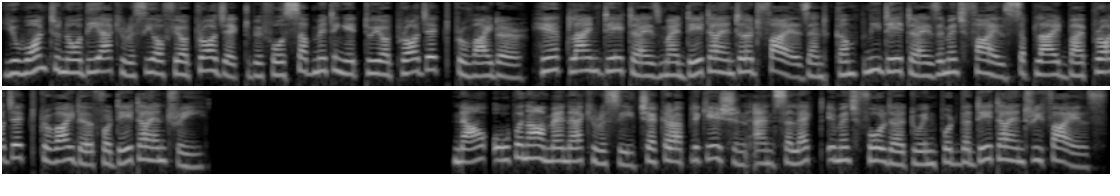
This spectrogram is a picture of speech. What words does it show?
you want to know the accuracy of your project before submitting it to your project provider. Here client data is my data entered files and company data is image files supplied by project provider for data entry. Now open AMEN Accuracy Checker application and select image folder to input the data entry files.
